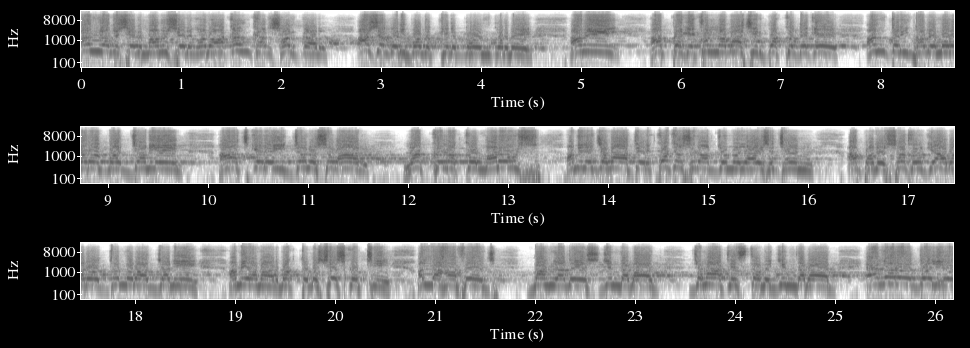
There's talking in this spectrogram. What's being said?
বাংলাদেশের মানুষের গণ আকাঙ্ক্ষার সরকার আশা করি পদক্ষেপ গ্রহণ করবে। আমি আপনাকে খুলনাবাসীর পক্ষ থেকে আন্তরিকভাবে মোবারকবাদ জানিয়ে আজকের এই জনসভার লক্ষ লক্ষ মানুষ আমির জামাতের কথা শোনার জন্য যা এসেছেন, আপনাদের সকলকে আবারও ধন্যবাদ জানিয়ে আমি আমার বক্তব্য শেষ করছি। আল্লাহ হাফেজ, বাংলাদেশ জিন্দাবাদ, জামাত ইসলামী জিন্দাবাদ, এগারো দলীয়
